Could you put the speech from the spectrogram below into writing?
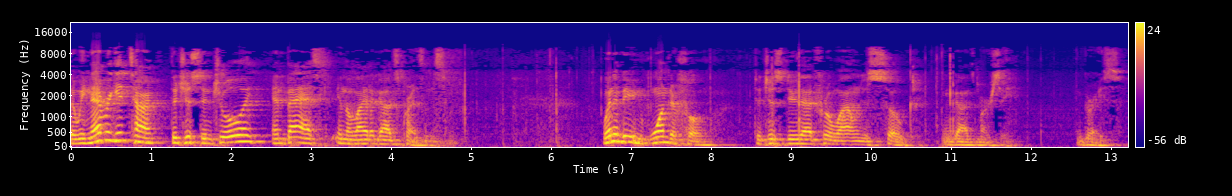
that we never get time to just enjoy and bask in the light of God's presence. Wouldn't it be wonderful to just do that for a while and just soak in God's mercy and grace?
